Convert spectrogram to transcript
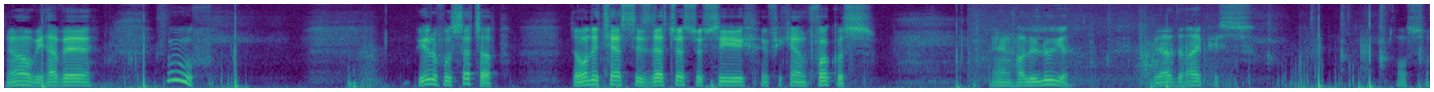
Now we have a whew, beautiful setup. The only test is that just to see if you can focus. And hallelujah, we have the eyepiece also.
